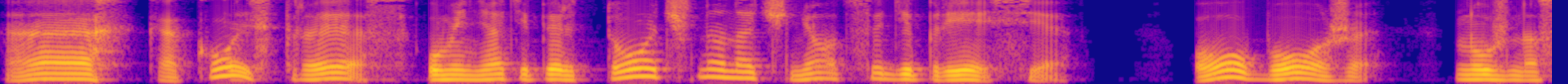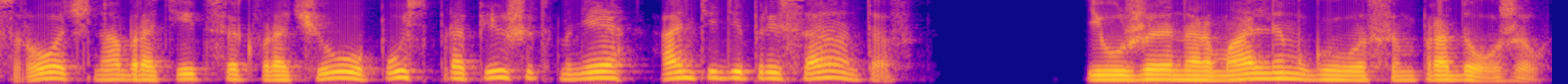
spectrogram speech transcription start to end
«Ах, какой стресс! У меня теперь точно начнется депрессия! О боже! Нужно срочно обратиться к врачу, пусть пропишет мне антидепрессантов. И уже нормальным голосом продолжил.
